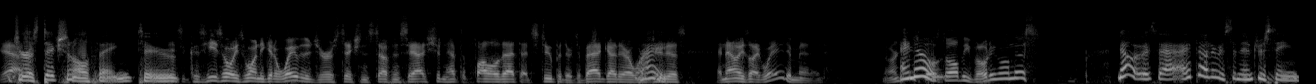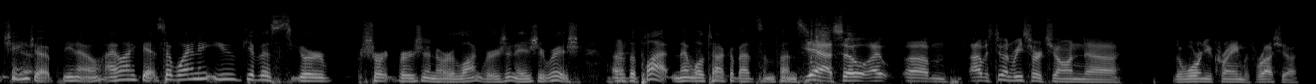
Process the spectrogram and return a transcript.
Yeah. jurisdictional thing to because he's always wanting to get away with the jurisdiction stuff and say I shouldn't have to follow that. That's stupid. There's a bad guy there. I want to do this. And now he's like, wait a minute, aren't I you supposed to all be voting on this? No, it was. I thought it was an interesting change up. You know, I like that. So why don't you give us your short version or long version, as you wish, of the plot, and then we'll talk about some fun stuff. Yeah. So I um, I was doing research on uh, the war in Ukraine with Russia.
